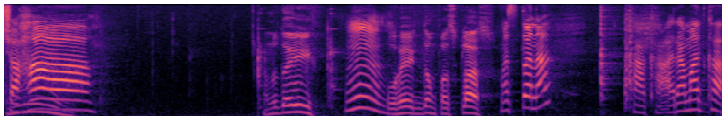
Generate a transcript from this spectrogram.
चहा. अनुताई हम्म. पोहे एकदम फर्स्ट क्लास मस्त ना? खा खा आरामात खा.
